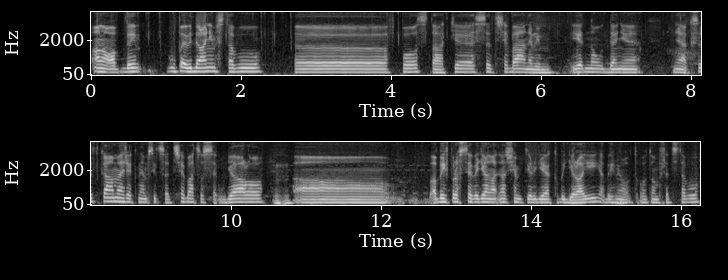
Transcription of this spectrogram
ano, v úplně v ideálním stavu uh, v podstatě se třeba, nevím, jednou denně nějak setkáme, řekneme si, co třeba, co se udělalo, mm-hmm. a abych prostě věděl, na, na čem ty lidi jakoby dělají, abych měl o, o tom představu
